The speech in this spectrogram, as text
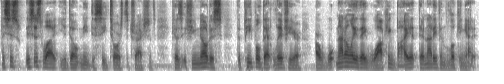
This is this is why you don't need to see tourist attractions because if you notice the people that live here are not only are they walking by it, they're not even looking at it.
